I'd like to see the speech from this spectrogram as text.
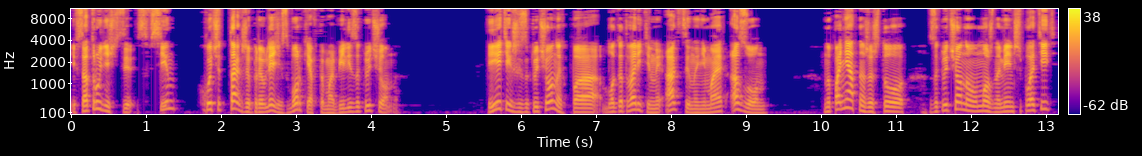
и в сотрудничестве с ФСИН хочет также привлечь к сборке автомобилей заключенных. И этих же заключенных по благотворительной акции нанимает Озон. Но понятно же, что заключенному можно меньше платить,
